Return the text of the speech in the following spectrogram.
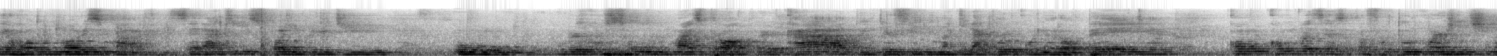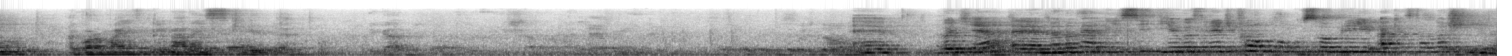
derrota do Maurício Macri. Será que isso pode impedir o, o Mercosul mais próprio mercado, interferir naquele acordo com a União Europeia? como, como vai ser o futuro com a Argentina agora mais inclinada à esquerda? Obrigado. É, bom dia, é, meu nome é Alice e eu gostaria de falar um pouco sobre a questão da China.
